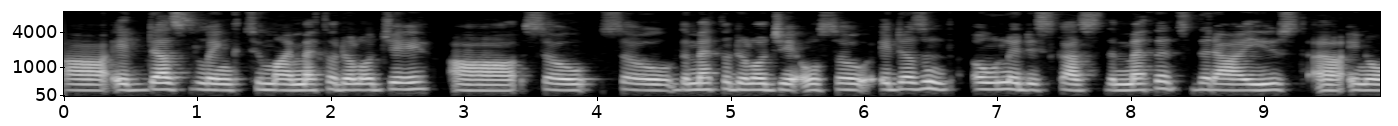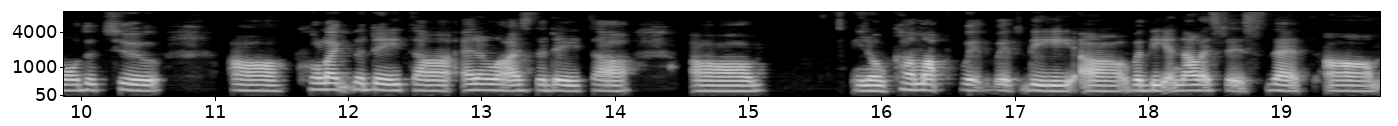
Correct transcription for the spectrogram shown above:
uh, it does link to my methodology. Uh, so, so the methodology also it doesn't only discuss the methods that I used in order to collect the data, analyze the data, you know, come up with with the with the analysis that um,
